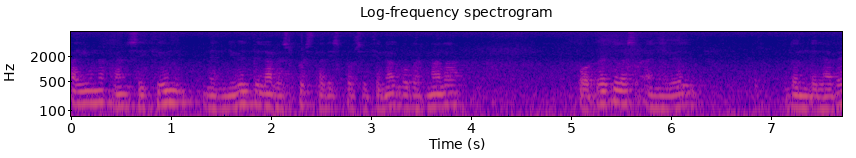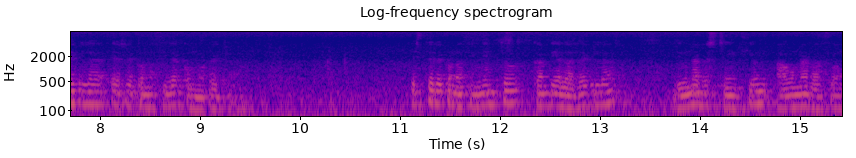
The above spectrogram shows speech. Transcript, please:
hay una transición del nivel de la respuesta disposicional gobernada por reglas a nivel donde la regla es reconocida como regla. Este reconocimiento cambia la regla de una restricción a una razón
